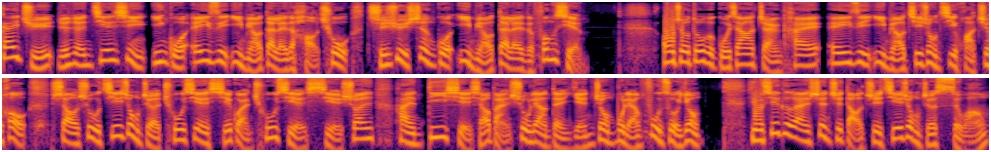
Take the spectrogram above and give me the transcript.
该局仍然坚信英国 A Z 疫苗带来的好处持续胜过疫苗带来的风险。欧洲多个国家展开 A Z 疫苗接种计划之后，少数接种者出现血管出血、血栓和低血小板数量等严重不良副作用，有些个案甚至导致接种者死亡。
